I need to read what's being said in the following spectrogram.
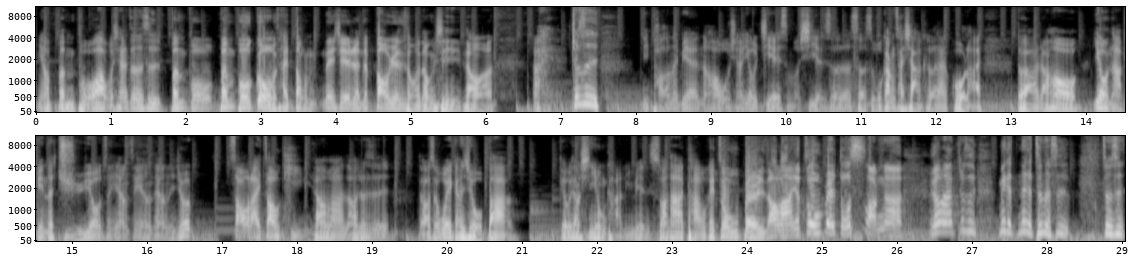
你要奔波啊！我现在真的是奔波奔波过，我才懂那些人在抱怨什么东西，你知道吗？哎，就是你跑到那边，然后我现在又接什么吸颜色的设施，我刚才下课才过来，对啊，然后又哪边的局又怎样怎样怎样，你就招来招去，你知道吗？然后就是对啊，所以我也感谢我爸。给我一张信用卡，里面刷他的卡，我可以做 Uber，你知道吗？要做 Uber 多爽啊！你知道吗？就是那个那个真的是真的是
